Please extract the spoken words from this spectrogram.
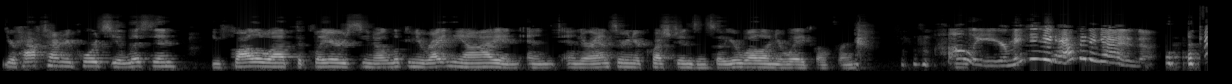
Your halftime reports, you listen, you follow up. The players, you know, looking you right in the eye and and and are answering your questions, and so you're well on your way, girlfriend. Holly, you're making it happen again.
